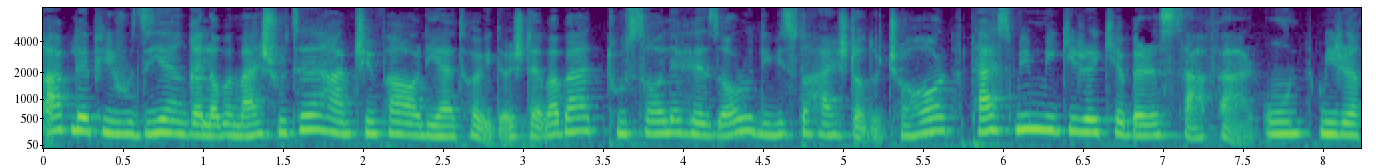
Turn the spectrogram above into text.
قبل پیروزی انقلاب مشروطه همچین فعالیت هایی داشته و بعد تو سال 1284 تصمیم می‌گیره که بره سفر. اون میره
